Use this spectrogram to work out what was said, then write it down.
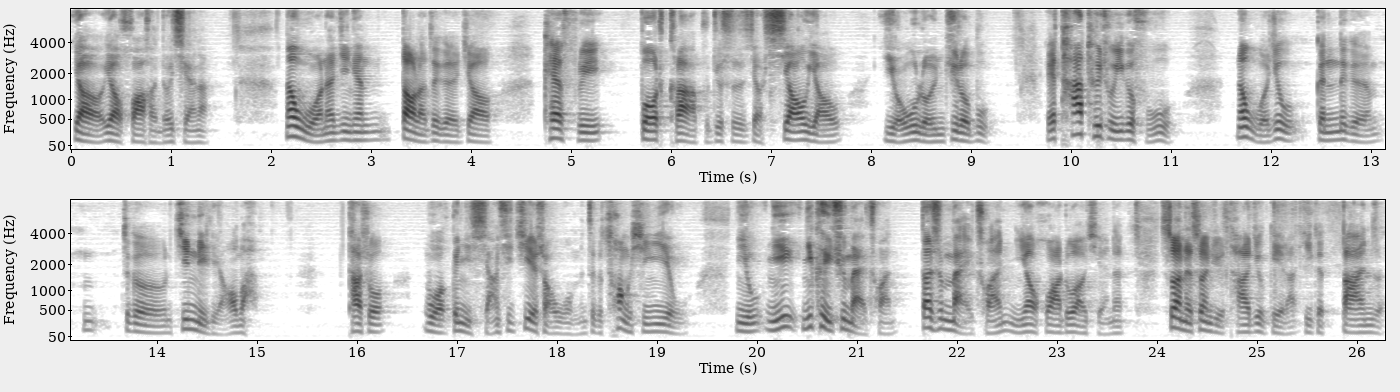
要要花很多钱了。那我呢，今天到了这个叫 Carefree Boat Club，就是叫逍遥游轮俱乐部。哎，他推出一个服务，那我就跟那个嗯这个经理聊嘛。他说：“我跟你详细介绍我们这个创新业务。你你你可以去买船，但是买船你要花多少钱呢？算来算去，他就给了一个单子。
